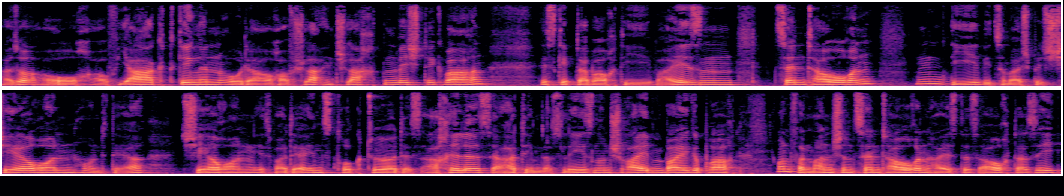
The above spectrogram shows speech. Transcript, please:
also auch auf Jagd gingen oder auch auf Schla in Schlachten wichtig waren. Es gibt aber auch die weisen Zentauren, hm, die wie zum Beispiel Cheron und der Cheron es war der Instrukteur des Achilles, er hat ihm das Lesen und Schreiben beigebracht und von manchen Zentauren heißt es auch, dass sie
